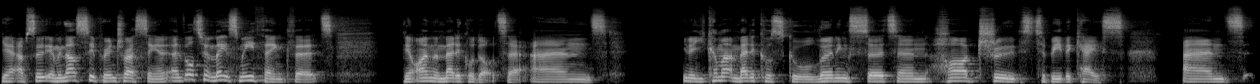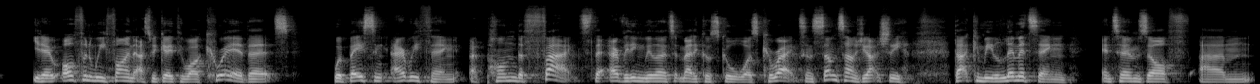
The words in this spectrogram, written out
Yeah, absolutely. I mean, that's super interesting. And also, it makes me think that, you know, I'm a medical doctor and, you know, you come out of medical school learning certain hard truths to be the case. And, you know, often we find that as we go through our career that we're basing everything upon the fact that everything we learned at medical school was correct. And sometimes you actually, that can be limiting in terms of um,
